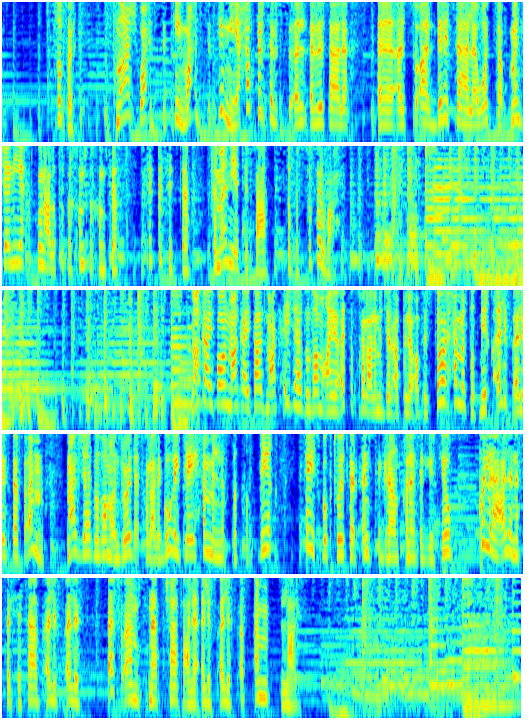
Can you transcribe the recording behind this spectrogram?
صفر 12 61 61 100 حاب ترسل السؤال الرسالة آه السؤال برسالة واتساب مجانية حتكون على 055 66 89 001 معك آيفون معك آيباد معك أي جهاز نظام iOS ادخل على متجر أبل أو Apple Store حمل تطبيق ألف ألف FM. معك جهاز نظام أندرويد ادخل على جوجل بلاي حمل نفس التطبيق فيسبوك تويتر إنستغرام قناة اليوتيوب. كلها على نفس الحساب ألف ألف FM سناب شات على ألف ألف FM live.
